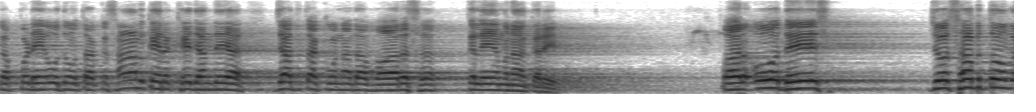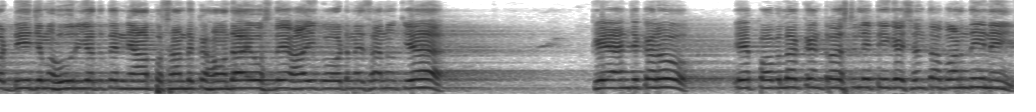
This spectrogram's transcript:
ਕੱਪੜੇ ਉਦੋਂ ਤੱਕ ਸਾਂਭ ਕੇ ਰੱਖੇ ਜਾਂਦੇ ਆ, ਜਦ ਤੱਕ ਉਹਨਾਂ ਦਾ ਵਾਰਸ ਕਲੇਮ ਨਾ ਕਰੇ ਪਰ ਉਹ ਦੇਸ਼ ਜੋ ਸਭ ਤੋਂ ਵੱਡੀ ਜਮਹੂਰੀਅਤ ਤੇ ਨਿਆਂ ਪਸੰਦ ਕਹਾਉਂਦਾ ਹੈ, ਉਸ ਦੇ ਹਾਈ ਕੋਰਟ ਨੇ ਸਾਨੂੰ ਕਿਹਾ ਕਿ ਇੰਜ ਕਰੋ, ਇਹ ਪਬਲਿਕ ਇੰਟਰਸਟ ਲਿਟੀਗੇਸ਼ਨ ਤਾਂ ਬਣਦੀ ਨਹੀਂ।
